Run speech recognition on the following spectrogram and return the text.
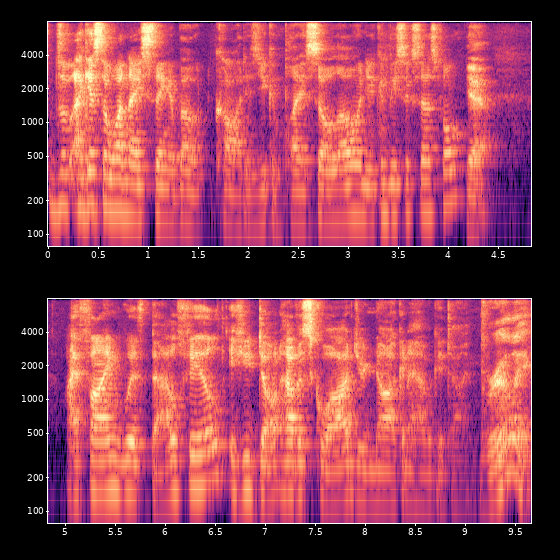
the I guess the one nice thing about COD is you can play solo and you can be successful. Yeah. I find with Battlefield, if you don't have a squad, you're not gonna have a good time. Really?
